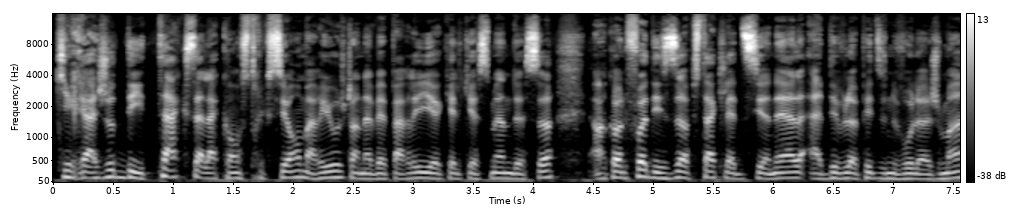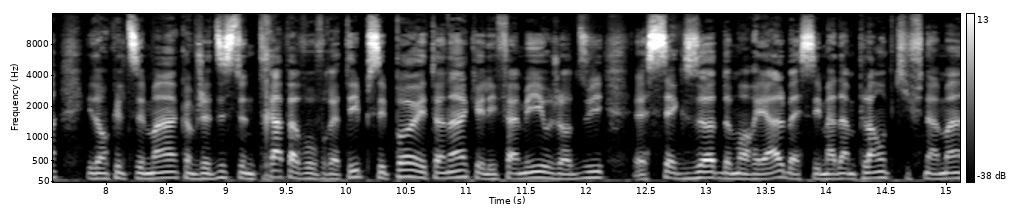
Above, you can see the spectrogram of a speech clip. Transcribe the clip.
qui rajoutent des taxes à la construction. Mario, je t'en avais parlé il y a quelques semaines de ça. Encore une fois, des obstacles additionnels à développer du nouveau logement. Et donc, ultimement, comme je dis, c'est une trappe à pauvreté. Puis c'est pas étonnant que les familles aujourd'hui euh, s'exodent de Montréal. Ben, c'est Madame Plante qui, finalement,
